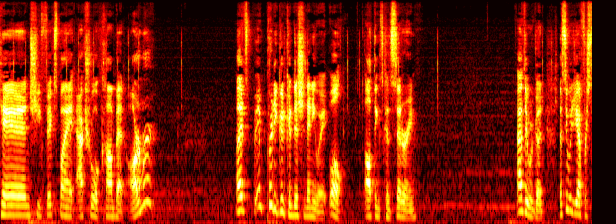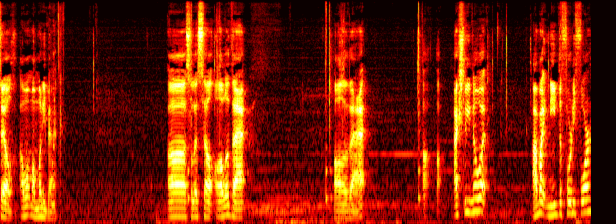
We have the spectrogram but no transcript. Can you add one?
Can she fix my actual combat armor? Uh, it's in pretty good condition anyway. Well, all things considering. I think we're good. Let's see what you have for sale. I want my money back. Uh, so let's sell all of that. All of that. Uh, uh, actually, you know what? I might need the 44.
